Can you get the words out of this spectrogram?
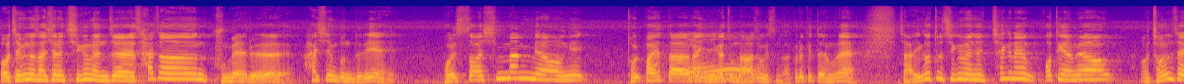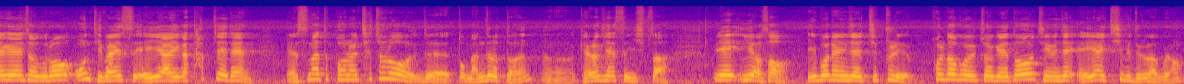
어, 재밌는 사실은 지금 현재 사전 구매를 하신 분들이 벌써 10만 명이 돌파했다는 오. 얘기가 좀 나와주고 있습니다. 그렇기 때문에 자 이것도 지금 현재 최근에 어떻게 보면 어, 전 세계적으로 on-device AI가 탑재된 예, 스마트폰을 최초로 이제 또 만들었던 어, 갤럭시 S24 에 이어서 이번에 이제 Z Flip foldable 쪽에도 지금 이제 AI 칩이 들어가고요.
